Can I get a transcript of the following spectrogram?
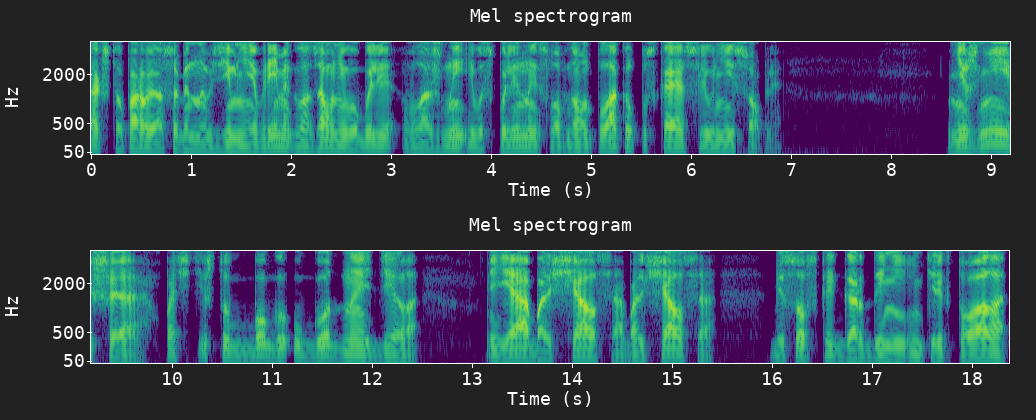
так что порой, особенно в зимнее время, глаза у него были влажны и воспалены, словно он плакал, пуская слюни и сопли. Нежнейшее, почти что богоугодное дело. Я обольщался, обольщался бесовской гордыней интеллектуала,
